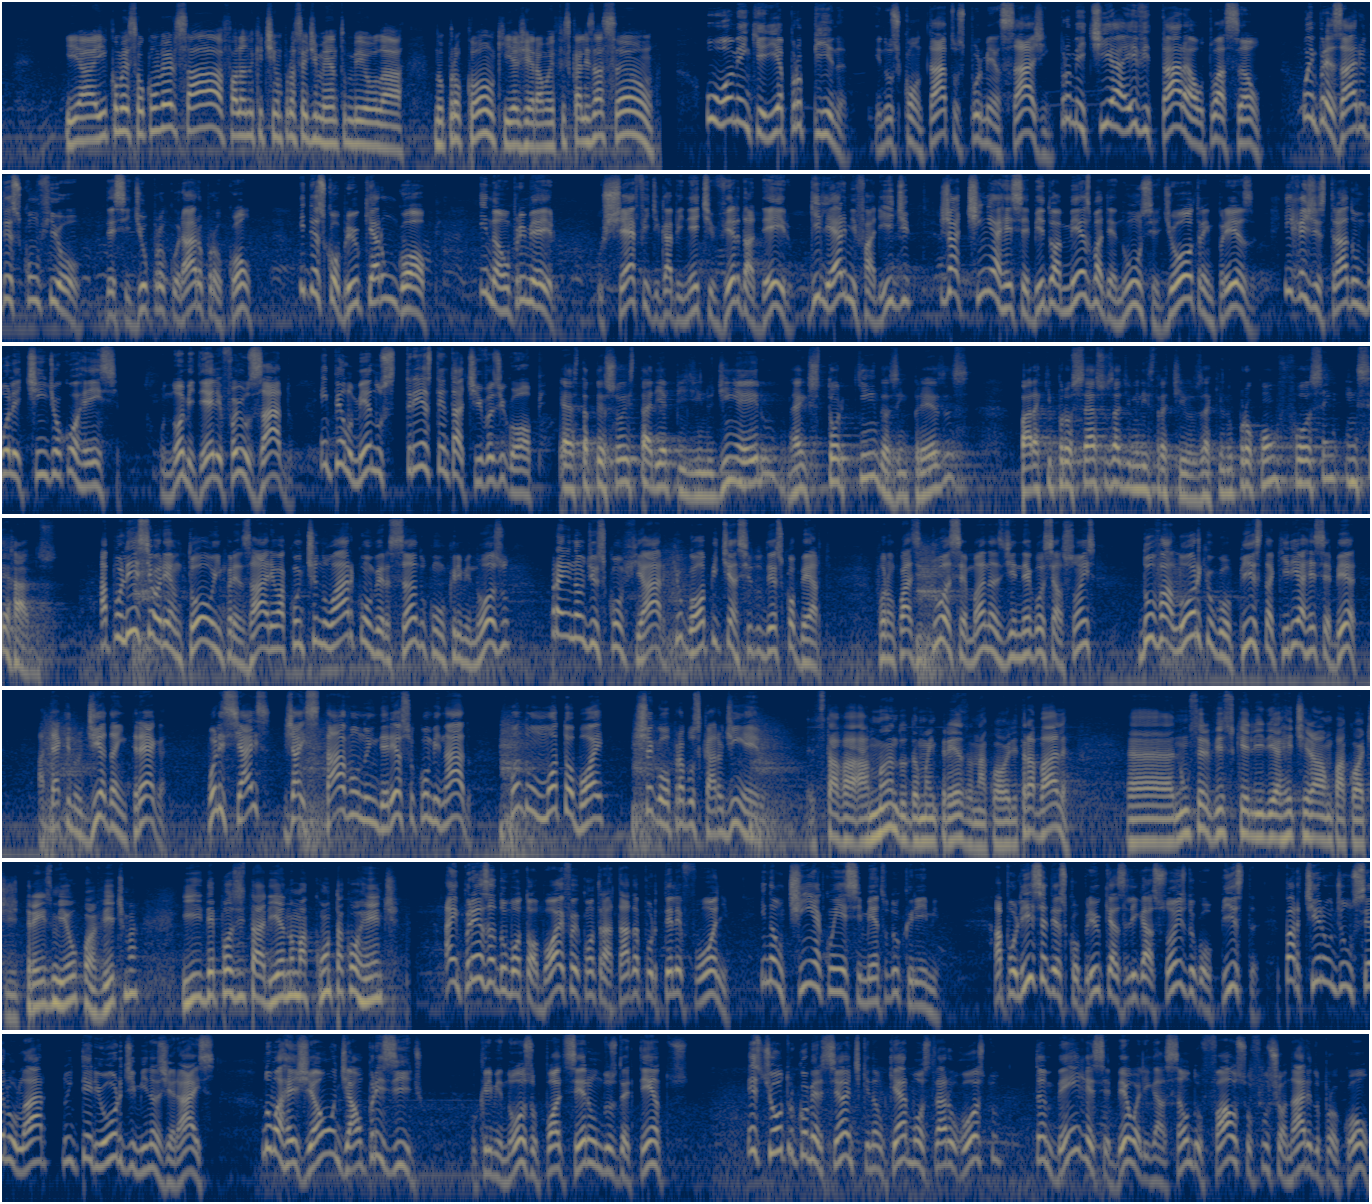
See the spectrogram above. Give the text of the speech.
e aí começou a conversar, falando que tinha um procedimento meu lá no Procon, que ia gerar uma fiscalização. O homem queria propina e nos contatos por mensagem prometia evitar a autuação. O empresário desconfiou, decidiu procurar o Procon e descobriu que era um golpe. E não o primeiro. O chefe de gabinete verdadeiro, Guilherme Farid, já tinha recebido a mesma denúncia de outra empresa e registrado um boletim de ocorrência. O nome dele foi usado em pelo menos três tentativas de golpe. Esta pessoa estaria pedindo dinheiro, né, extorquindo as empresas, para que processos administrativos aqui no PROCON fossem encerrados. A polícia orientou o empresário a continuar conversando com o criminoso para ele não desconfiar que o golpe tinha sido descoberto. Foram quase duas semanas de negociações do valor que o golpista queria receber, até que no dia da entrega, policiais já estavam no endereço combinado quando um motoboy chegou para buscar o dinheiro. Ele estava amando de uma empresa na qual ele trabalha, é, num serviço que ele iria retirar um pacote de 3 mil com a vítima e depositaria numa conta corrente. A empresa do motoboy foi contratada por telefone e não tinha conhecimento do crime. A polícia descobriu que as ligações do golpista partiram de um celular no interior de Minas Gerais, numa região onde há um presídio. O criminoso pode ser um dos detentos este outro comerciante, que não quer mostrar o rosto, também recebeu a ligação do falso funcionário do PROCON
